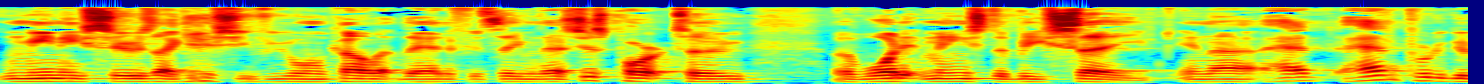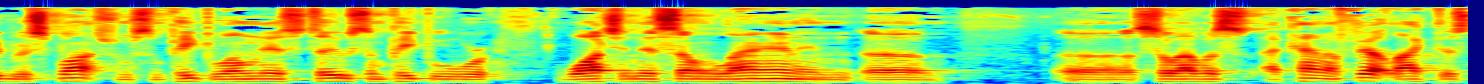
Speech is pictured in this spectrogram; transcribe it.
mini series, I guess if you want to call it that, if it's even that. It's just part two of what it means to be saved. And I had had a pretty good response from some people on this too. Some people were watching this online, and uh, uh, so I was I kind of felt like this.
